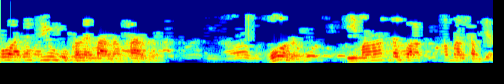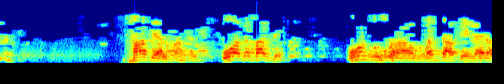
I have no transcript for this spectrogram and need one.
وہ آگے پیو کو کھلے مارنا فرض ہوں ایمان تک عمل سمجھنا ساتھ المان وہ آگے فرض ہے۔ ہوں تو وڈا بے غیرہ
